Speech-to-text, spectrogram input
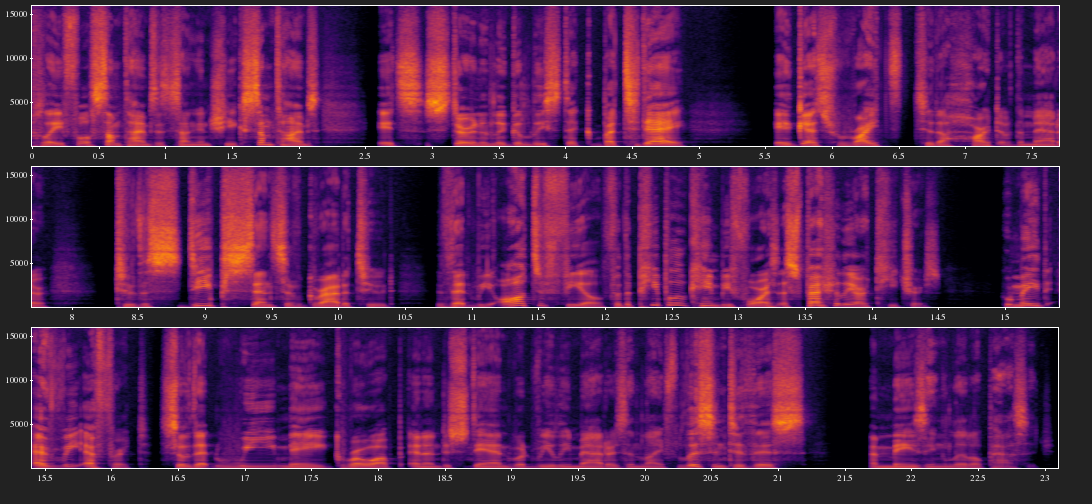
playful, sometimes it's tongue in cheek, sometimes it's stern and legalistic. But today, it gets right to the heart of the matter, to this deep sense of gratitude that we ought to feel for the people who came before us, especially our teachers, who made every effort so that we may grow up and understand what really matters in life. Listen to this amazing little passage.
